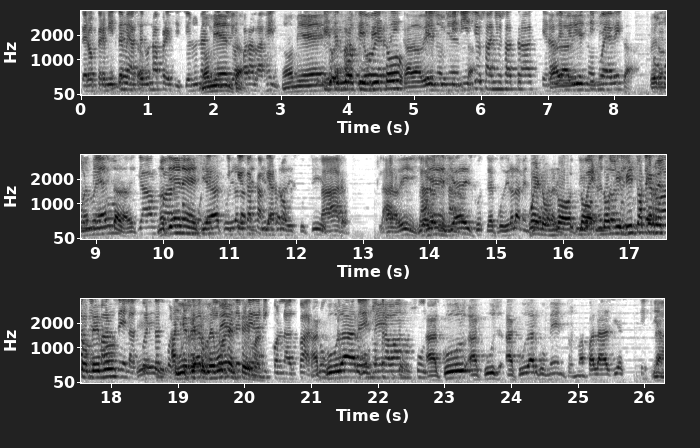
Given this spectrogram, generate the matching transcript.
Pero permíteme mienta. hacer una precisión y una No extensión mienta. para la gente. No mienta. Los invito- Verde, Cada vez en no sus mienta. inicios años atrás era Cada el vez no M19, mienta. Pero como no luego mienta, David. No tiene necesidad de acudir a empieza la a mentira cambiar para discutir. Claro, claro. David, no necesidad de, acudir a la mentira Bueno, para no, no, Bueno, los entonces invito a que retomemos- de las fuerzas eh, políticas a que retomemos el tema. ni con las FARC. nunca. Acuda Ustedes no trabajan argumentos, juntos. acu- acus- acuda argumentos, no a falacias Sí, ni a claro,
